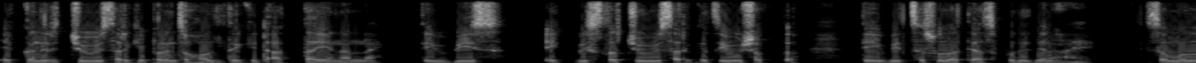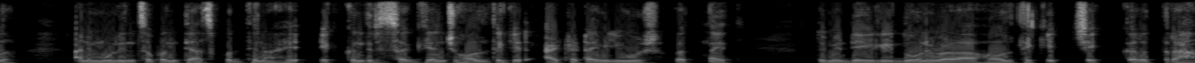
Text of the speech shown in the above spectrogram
एकंदरीत चोवीस तारखेपर्यंत हॉल तिकीट आत्ता येणार नाही. ते वीस एकवीसला चोवीस तारखेचं येऊ शकतं. तेवीसचं सुद्धा त्याच पद्धतीनं आहे. समजलं? आणि मुलींचं पण त्याच पद्धतीनं आहे. एकंदरीत सगळ्यांचे hall ticket at a time येऊ शकत नाहीत. तुम्ही डेली दोन वेळा हॉल तिकीट चेक करत राहा.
